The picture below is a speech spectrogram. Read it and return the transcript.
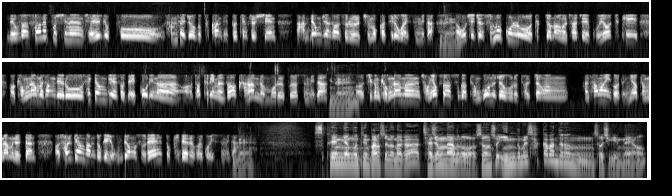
네, 우선 수원FC는 제일교포 3세죠. 그 북한 대표팀 출신 안병진 선수를 주목할 필요가 있습니다. 네. 어, 올 시즌 20골로 득점왕을 차지했고요. 특히 어, 경남을 상대로 3경기에서 4골이나 어, 터트리면서 강한 면모를 보였습니다. 네. 어, 지금 경남은 정혁 선수가 병고 누적으로 결정한 상황이거든요. 경남은 일단 어, 설기현 감독의 용병술에 또 기대를 걸고 있습니다. 네. 스페인 명문팀 바르셀로나가 재정난으로 선수 임금을 삭감한다는 소식이 있네요.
